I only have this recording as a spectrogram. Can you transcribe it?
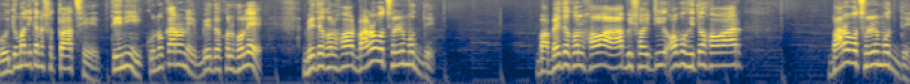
বৈধ মালিকানা সত্ত্ব আছে, তিনি কোনো কারণে বেদখল হলে বেদখল হওয়ার বারো বছরের মধ্যে বা বেদখল হওয়া বিষয়টি অবহিত হওয়ার বারো বছরের মধ্যে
